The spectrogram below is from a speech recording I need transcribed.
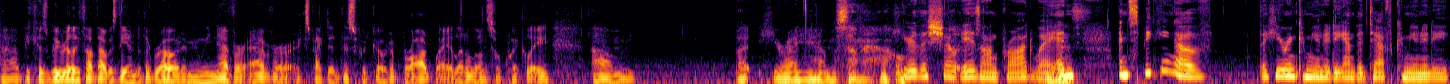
uh, because we really thought that was the end of the road. I mean, we never ever expected this would go to Broadway, let alone so quickly. Um, but here I am somehow. Here the show is on Broadway, yes. and and speaking of the hearing community and the deaf community,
